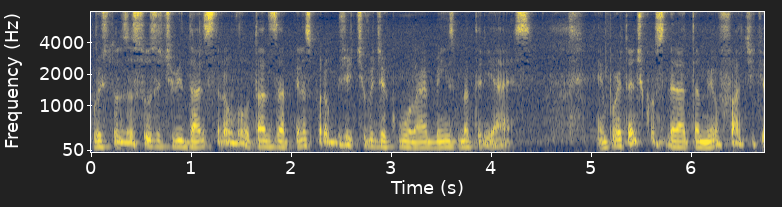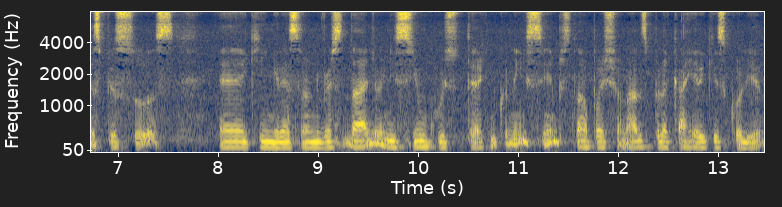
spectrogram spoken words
pois todas as suas atividades estarão voltadas apenas para o objetivo de acumular bens materiais. É importante considerar também o fato de que as pessoas é, que ingressam na universidade ou iniciam um curso técnico nem sempre estão apaixonadas pela carreira que escolheram.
